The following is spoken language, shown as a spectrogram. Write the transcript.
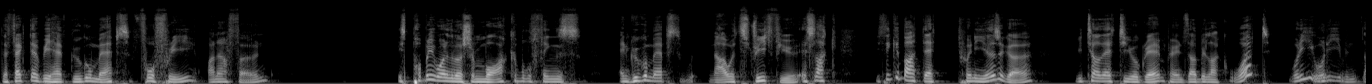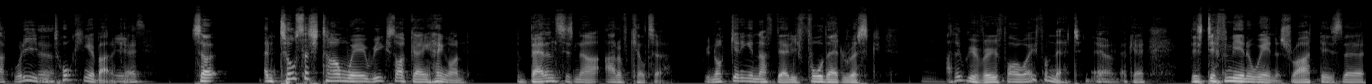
the fact that we have Google Maps for free on our phone is probably one of the most remarkable things. And Google Maps now with Street View, it's like you think about that 20 years ago. You tell that to your grandparents, they'll be like, "What? What are you? What are you even like? What are you even talking about?" Okay, Yes. so until such time where we start going, "Hang on, the balance is now out of kilter. We're not getting enough value for that risk." Hmm. I think we're very far away from that. Yeah. Okay. There's definitely an awareness, right? There's the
